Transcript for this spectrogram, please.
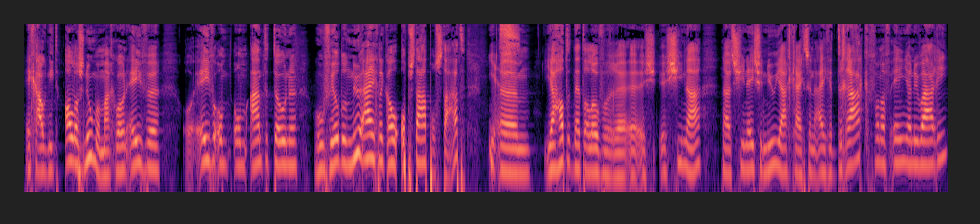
Ik ga ook niet alles noemen, maar gewoon even, even om, om aan te tonen hoeveel er nu eigenlijk al op stapel staat. yes. Ehm, je had het net al over eh, eh, Ch- eh, China. Nou, het Chinese nieuwjaar krijgt zijn eigen draak vanaf 1 januari.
